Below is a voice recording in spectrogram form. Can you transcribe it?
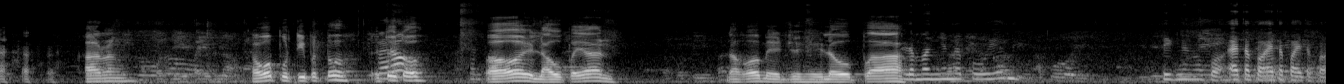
Parang... Ako, puti pa to. Ito, Pero- ito. Oo, hilaw pa yan. Nako, medyo hilaw pa. Laman nyo na po yan. eh. Tignan mo po. Eto po, eto po, eto po.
